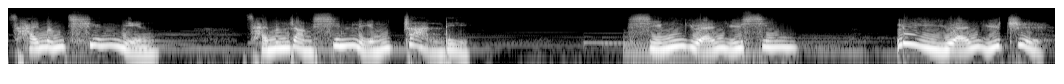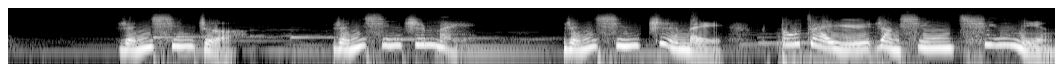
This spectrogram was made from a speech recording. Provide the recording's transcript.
才能清明。才能让心灵站立。行源于心，立源于志。人心者，人心之美，人心至美，都在于让心清明。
